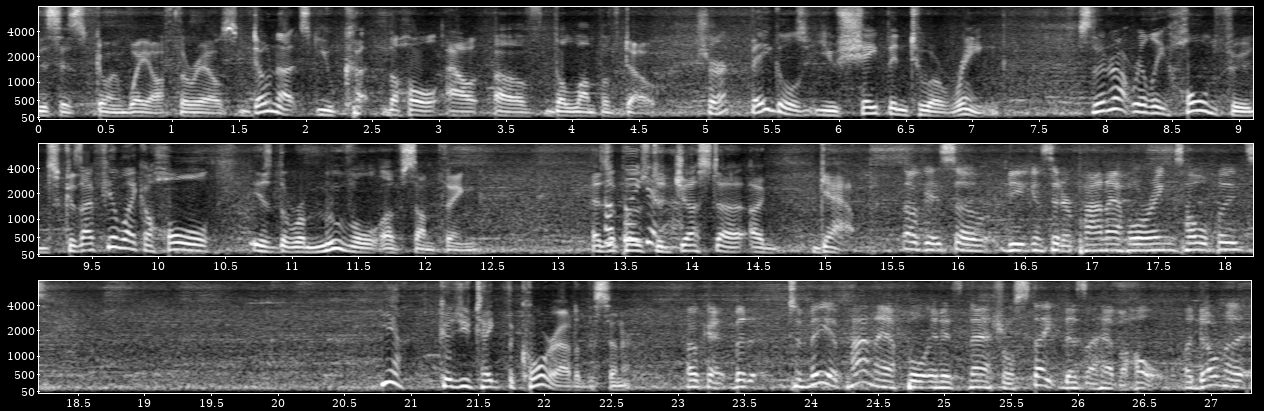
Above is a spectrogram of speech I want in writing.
this is going way off the rails. Donuts, you cut the hole out of the lump of dough. Sure. Bagels, you shape into a ring. So they're not really whole foods because I feel like a hole is the removal of something as I think opposed to it- just a, a gap. Okay, so do you consider pineapple rings Whole Foods? Yeah, because you take the core out of the center. Okay, but to me, a pineapple in its natural state doesn't have a hole. A donut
